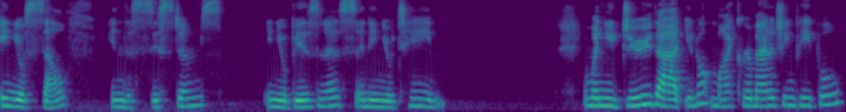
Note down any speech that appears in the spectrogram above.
in yourself, in the systems, in your business, and in your team. And when you do that, you're not micromanaging people.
